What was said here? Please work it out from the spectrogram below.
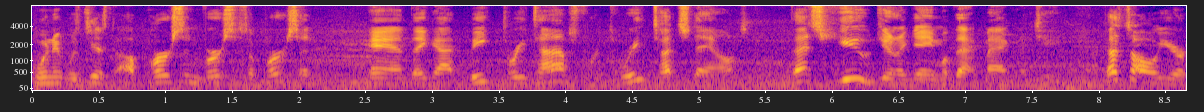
when it was just a person versus a person, and they got beat three times for three touchdowns. That's huge in a game of that magnitude. That's all you're,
